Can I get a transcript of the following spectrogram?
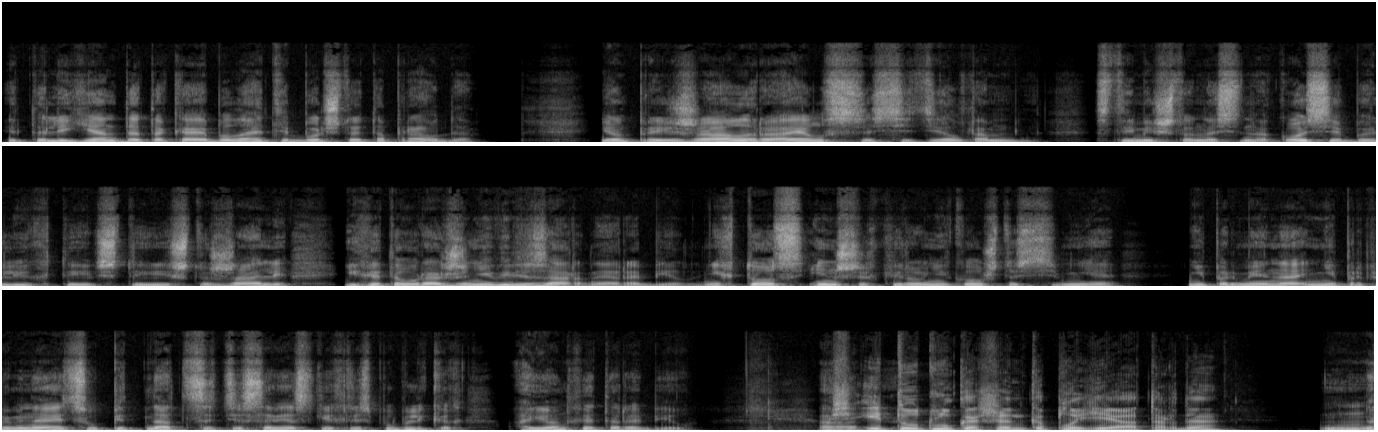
это легенда такая была ты больше что это правда. Он приезжал раился сидел там с тымі что на сенакосе были их ты ты что жалі их это ўражанне велізарное рабіл ніхто з іншых кіраўнікоў штосьці мне не паміна не прыпамінаецца ў 15 савецкіх рэспубліках а ён гэта рабіў і тут лукашенко плагіатор да? Ну,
